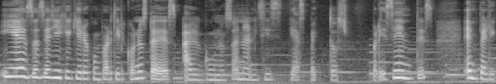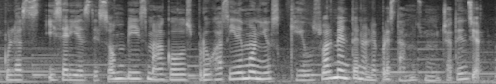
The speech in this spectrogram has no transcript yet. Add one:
y es desde allí que quiero compartir con ustedes algunos análisis de aspectos presentes en películas y series de zombies, magos, brujas y demonios que usualmente no le prestamos mucha atención.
